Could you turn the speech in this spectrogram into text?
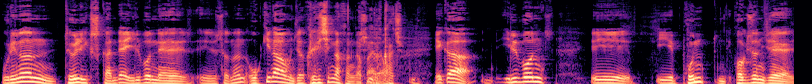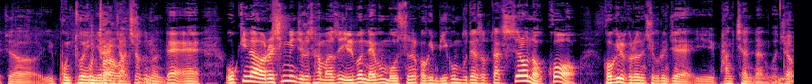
우리는 덜 익숙한데 일본 내에서는 오키나와 문제가 그렇게 심각한가 봐요. 심각하죠. 네. 그러니까 일본 이 이 본 거기서 이제 저 본토인이라는 장 쓰는데 예, 오키나와를 식민지로 삼아서 일본 내부 모순을 거기 미군 부대에서부터 쓸어 넣고 거기를 그런 식으로 이제 이 방치한다는 거죠. 네.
